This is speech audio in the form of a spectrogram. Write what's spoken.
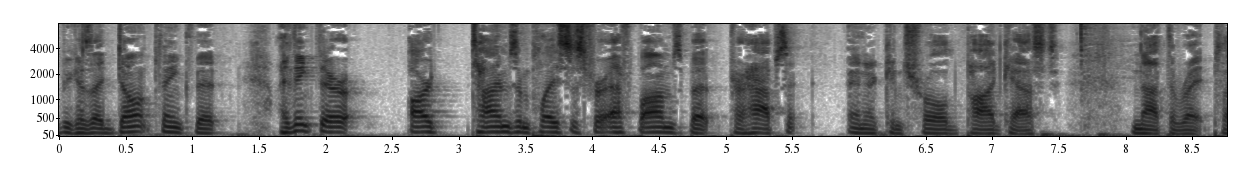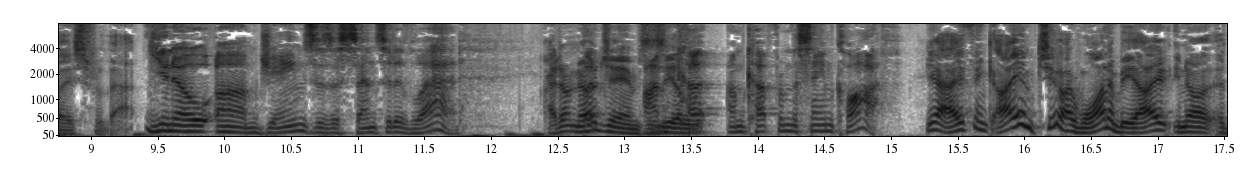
because I don't think that. I think there are times and places for f bombs, but perhaps in a controlled podcast, not the right place for that. You know, um, James is a sensitive lad. I don't know, James. Is I'm a- cut. I'm cut from the same cloth. Yeah, I think I am too. I want to be. I, you know,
